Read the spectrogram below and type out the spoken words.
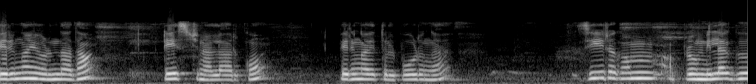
பெருங்காயம் இருந்தால் தான் டேஸ்ட் நல்லாயிருக்கும் பெருங்காயத்தூள் போடுங்க. சீரகம் அப்புறம் மிளகு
